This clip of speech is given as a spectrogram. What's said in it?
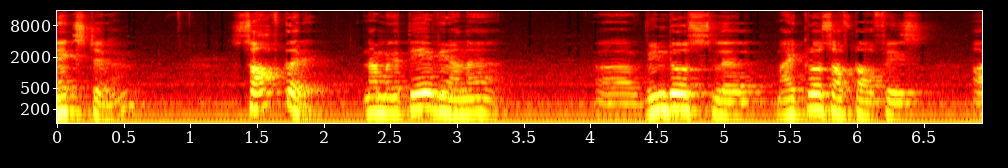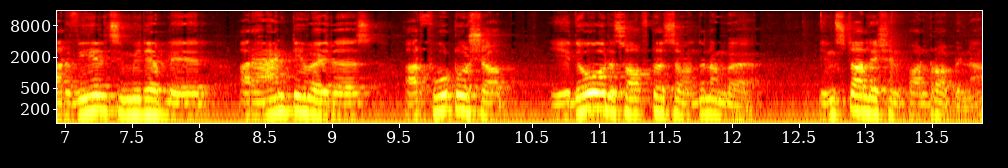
நெக்ஸ்ட்டு சாஃப்ட்வேர் நமக்கு தேவையான விண்டோஸில் Microsoft office or VLC media player or antivirus or Photoshop ஏதோ ஒரு சாஃப்ட்வேர்ஸை வந்து நம்ம இன்ஸ்டாலேஷன் பண்ணுறோம் அப்படின்னா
